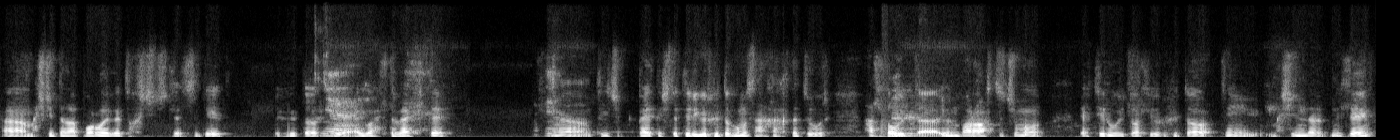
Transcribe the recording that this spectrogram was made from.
машинтайгаа буруу игээ зогсчихлээсэн. Тэгээд ихэд айгүй альтргаа ихтэй тэгж байдаг шүү дээ. Тэрийг ерөөхдөө хүмүүс анхаарахтай зүгээр халуун үед ер нь бороо орчих юм уу? Яг тэр үед бол ерөөхдөө тийм машинд нэлээд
